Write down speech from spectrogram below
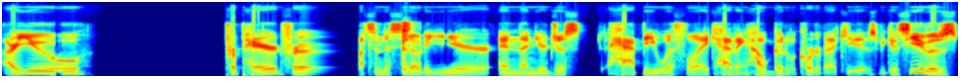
are you prepared for Watson to sit out a year, and then you're just happy with like having how good of a quarterback he is? Because he was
